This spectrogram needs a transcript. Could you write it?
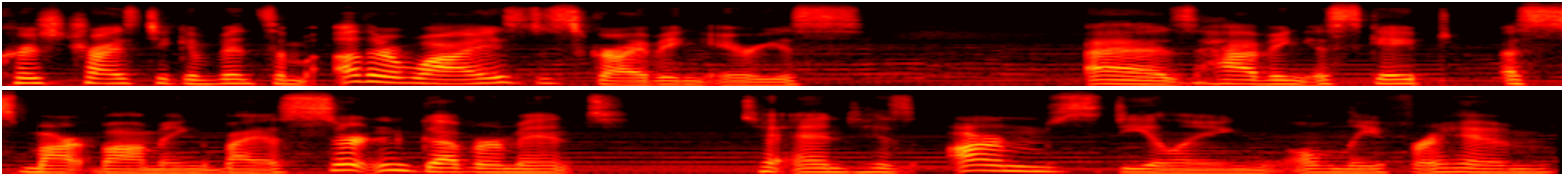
Chris tries to convince him otherwise, describing Arias as having escaped a smart bombing by a certain government to end his arms dealing, only for him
